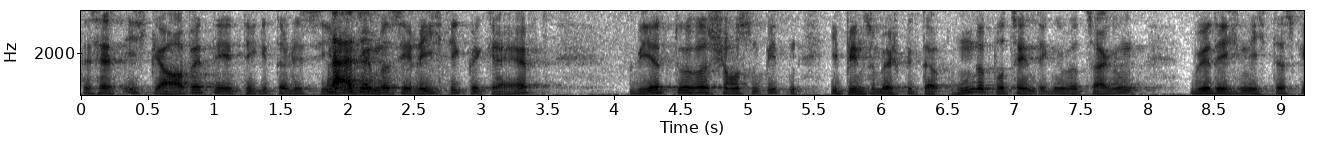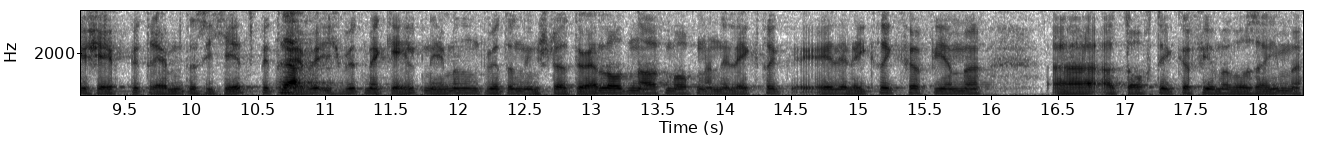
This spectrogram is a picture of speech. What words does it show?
das heißt, ich glaube, die Digitalisierung, Na, also wenn man sie richtig begreift, wird durchaus Chancen bieten. Ich bin zum Beispiel der hundertprozentigen Überzeugung, würde ich nicht das Geschäft betreiben, das ich jetzt betreibe. Ich würde mein Geld nehmen und würde einen Installateurladen aufmachen, eine Elektrik eine Elektrikerfirma, äh, eine Dachdeckerfirma, was auch immer.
